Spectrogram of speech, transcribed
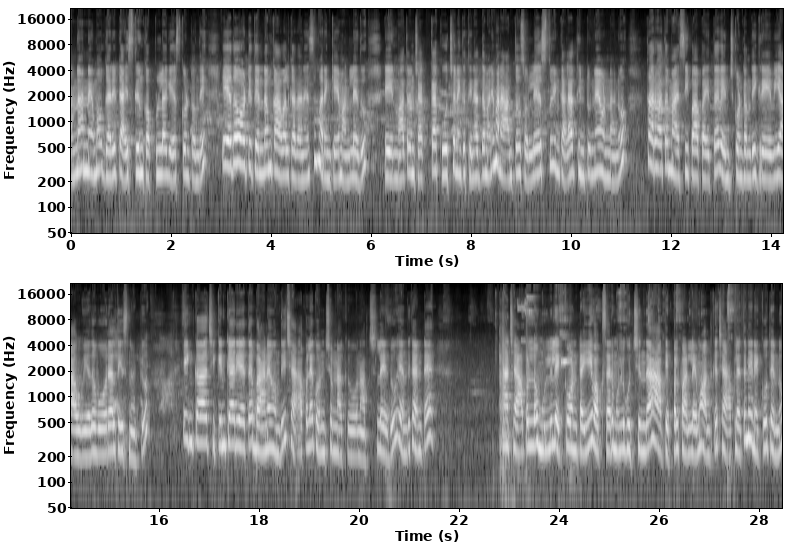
అన్నాన్నేమో గరిట ఐస్ క్రీమ్ కప్పుల్లాగా వేసుకుంటుంది. ఏదో ఒకటి తినడం కావాలి కదా అనేసి మరి ఇంకేం అనలేదు. నేను మాత్రం చక్కగా కూర్చొని ఇంకా తినేద్దామని మన అంతో సొల్లేస్తూ ఇంకా అలా తింటూనే ఉన్నాను. తర్వాత మసి పాప అయితే వెంచుకుంటుంది గ్రేవీ ఆవు ఏదో ఓరాలు తీసినట్టు. ఇంకా చికెన్ కర్రీ అయితే బాగానే ఉంది. చేపలే కొంచెం నాకు నచ్చలేదు. ఎందుకంటే ఆ చేపల్లో ముళ్ళులు ఎక్కువ ఉంటాయి. ఒకసారి ముళ్ళు గుచ్చిందా ఆ తిప్పలు పడలేము. అందుకే చేపలు అయితే నేను ఎక్కువ తిన్ను.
